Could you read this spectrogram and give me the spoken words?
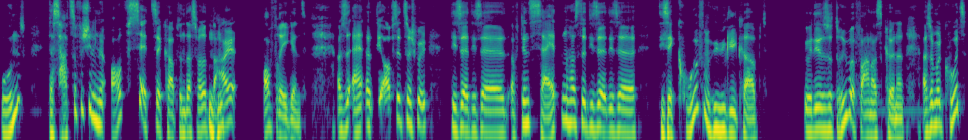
Und das hat so verschiedene Aufsätze gehabt und das war mhm. total mhm. aufregend. Also die Aufsätze zum Beispiel, diese, diese, auf den Seiten hast du diese, diese, diese Kurvenhügel gehabt über die du so drüber fahren hast können. Also mal kurz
